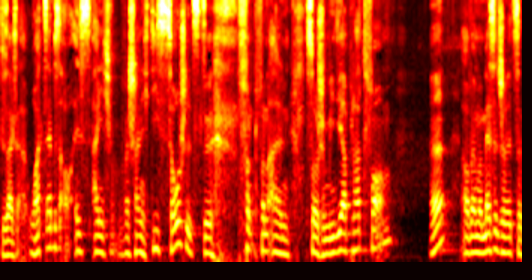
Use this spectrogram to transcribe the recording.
du sagst, WhatsApp ist, auch, ist eigentlich wahrscheinlich die socialste von, von allen Social Media Plattformen. Aber wenn man Messenger jetzt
